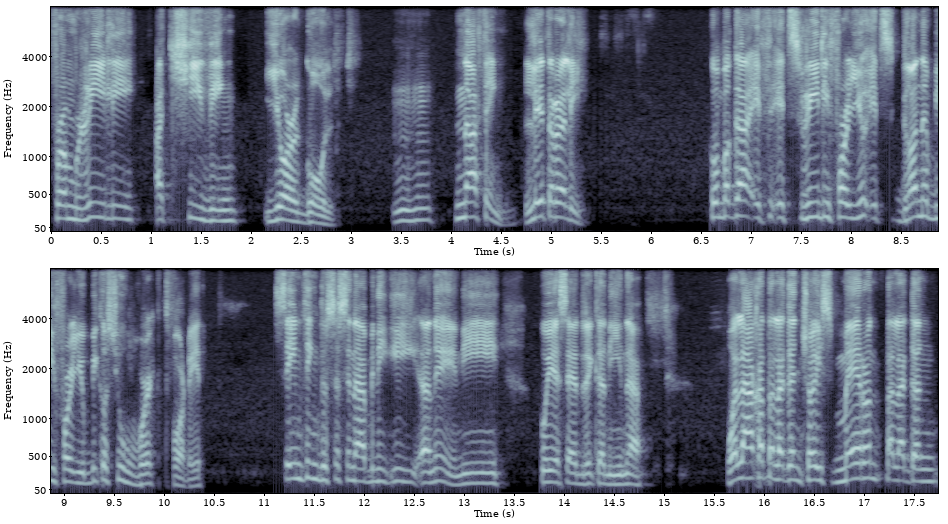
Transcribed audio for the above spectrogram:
from really achieving your goal. Mhm. Nothing. Literally. Kumbaga, if it's really for you, it's gonna be for you because you worked for it. Same thing doon sa sinabi ni, ano eh, ni Kuya Cedric kanina. Wala ka talagang choice. Meron talagang,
